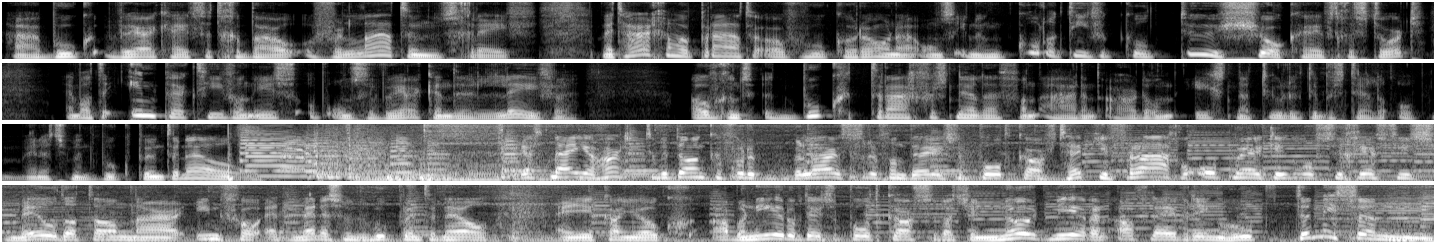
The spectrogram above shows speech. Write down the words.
haar boek Werk heeft het gebouw verlaten schreef. Met haar gaan we praten over hoe corona ons in een collectieve cultuurshock heeft gestort en wat de impact hiervan is op ons werkende leven. Overigens, het boek Traag Versnellen van Arend Ardon is natuurlijk te bestellen op managementboek.nl. Rest mij je hart te bedanken voor het beluisteren van deze podcast. Heb je vragen, opmerkingen of suggesties? Mail dat dan naar info.managementboek.nl. En je kan je ook abonneren op deze podcast, zodat je nooit meer een aflevering hoeft te missen.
